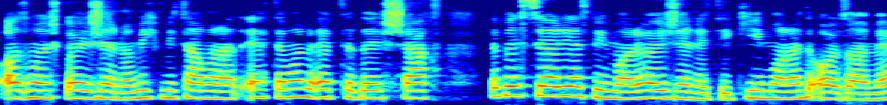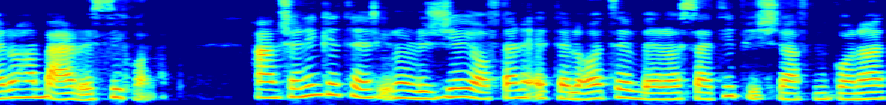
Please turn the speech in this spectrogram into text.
آزمایشگاه ژنومیک می تواند احتمال ابتدای شخص به بسیاری از بیماری های ژنتیکی مانند آلزایمر را هم بررسی کند. همچنین که تکنولوژی یافتن اطلاعات وراستی پیشرفت می کند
